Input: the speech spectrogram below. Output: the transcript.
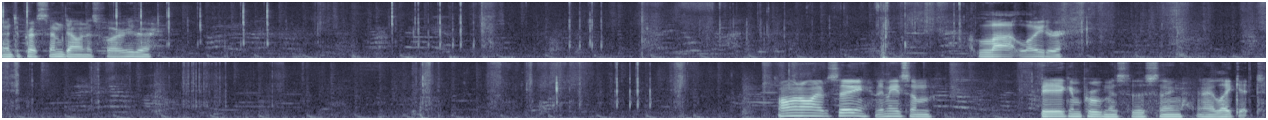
Don't have to press them down as far either. A lot lighter. All in all, I have to say, they made some big improvements to this thing, and I like it.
